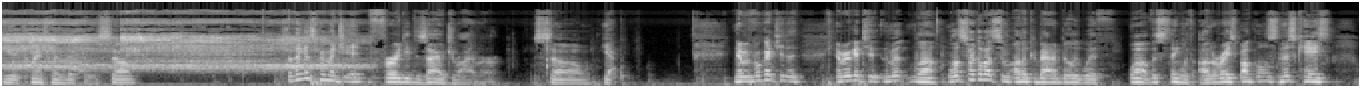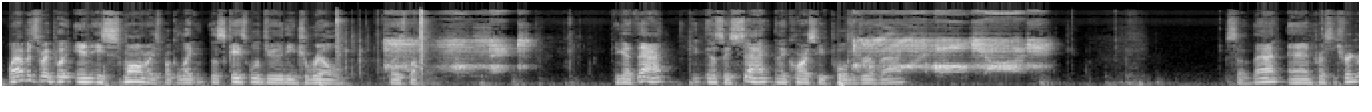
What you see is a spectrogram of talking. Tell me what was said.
you get command twin victory. So, so I think that's pretty much it for the Desire Driver. So, yeah. Now before we get to the, now we get to well, let's talk about some other compatibility with well, this thing with other raise buckles. In this case, what happens if I put in a small raise buckle? Like this case, we'll do the drill raise buckle. You get that. It'll say set, and of course you pull the drill back. So that, and press the trigger.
